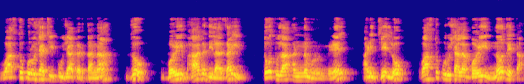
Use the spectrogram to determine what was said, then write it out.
वास्तुपुरुषाची पूजा करताना जो बळी भाग दिला जाईल तो तुला अन्न म्हणून मिळेल आणि जे लोक वास्तुपुरुषाला बळी न देता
